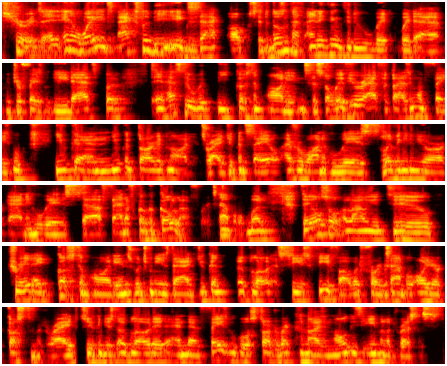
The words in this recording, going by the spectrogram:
Sure. It's, in a way, it's actually the exact opposite. It doesn't have anything to do with with, uh, with your Facebook lead ads, but it has to do with the custom audiences. So if you're advertising on Facebook, you can you can target an audience, right? You can say, oh, everyone who is living in New York and who is a fan of Coca Cola, for example. But they also allow you to create a custom audience, which means that you can upload a CSV file with, for example, all your customers, right? So you can just upload it, and then Facebook will start recognizing all these email addresses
